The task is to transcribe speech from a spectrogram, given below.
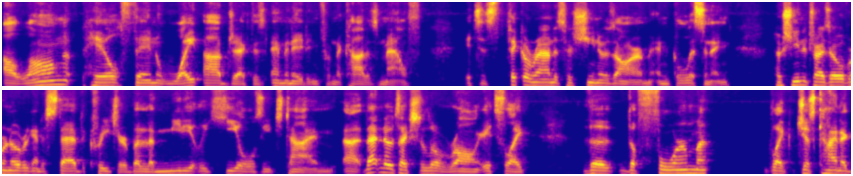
A long, pale, thin, white object is emanating from Nakata's mouth. It's as thick around as Hoshino's arm and glistening. Hoshino tries over and over again to stab the creature, but it immediately heals each time. Uh, that note's actually a little wrong. It's like the the form like just kind of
